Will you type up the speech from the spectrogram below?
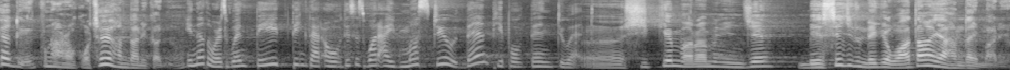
해야 되겠구나라고 꽂혀야 한다니까요. In other words, when they think that, oh, this is what I must do, then people then do it. 어, 쉽게 말하면 이제 메시지로 내게 와닿아야 한다 이 말이에요.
